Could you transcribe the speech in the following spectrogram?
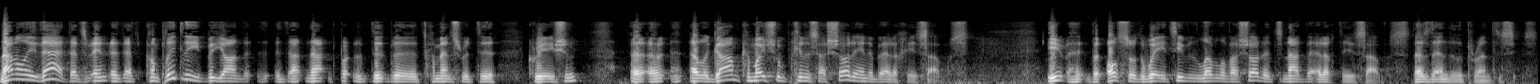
Not only that, that's that's completely beyond, not, not commensurate to creation. Uh, uh, But also the way it's even the level of ashara, it's not the erech That's the end of the parentheses.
